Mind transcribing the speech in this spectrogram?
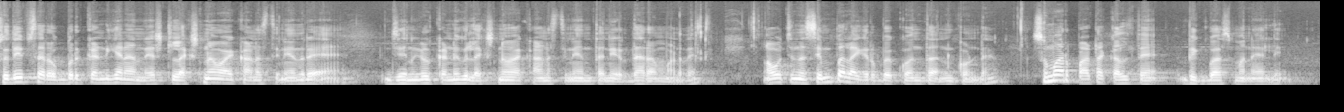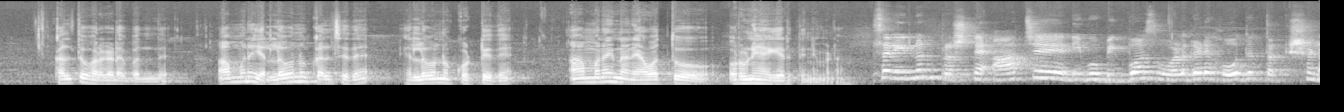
ಸುದೀಪ್ ಸರ್ ಒಬ್ಬರ ಕಣ್ಣಿಗೆ ನಾನು ಎಷ್ಟು ಲಕ್ಷಣವಾಗಿ ಕಾಣಿಸ್ತೀನಿ ಅಂದರೆ, ಜನಗಳ ಕಣ್ಣಿಗೂ ಲಕ್ಷಣವಾಗಿ ಕಾಣಿಸ್ತೀನಿ ಅಂತ ನಿರ್ಧಾರ ಮಾಡಿದೆ. ಅವತ್ತಿನ ಸಿಂಪಲ್ ಆಗಿರಬೇಕು ಅಂತ ಅಂದ್ಕೊಂಡೆ ಸುಮಾರು ಪಾಠ ಕಲಿತೆ ಬಿಗ್ ಬಾಸ್ ಮನೆಯಲ್ಲಿ. ಕಲಿತು ಹೊರಗಡೆ ಬಂದೆ. ಆ ಮನೆ ಎಲ್ಲವನ್ನೂ ಕಲಿಸಿದೆ, ಎಲ್ಲವನ್ನೂ ಕೊಟ್ಟಿದೆ. ಆ ಮನೆಗೆ ನಾನು ಯಾವತ್ತೂ ಋಣಿಯಾಗಿರ್ತೀನಿ ಮೇಡಮ್. ಸರ್ ಇನ್ನೊಂದು ಪ್ರಶ್ನೆ. ಆಚೆ ನೀವು ಬಿಗ್ ಬಾಸ್ ಒಳಗಡೆ ಹೋದ ತಕ್ಷಣ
